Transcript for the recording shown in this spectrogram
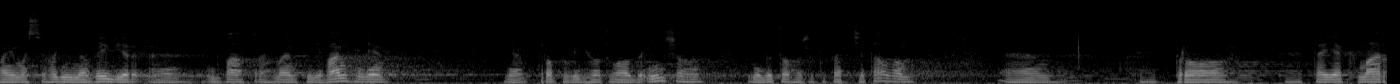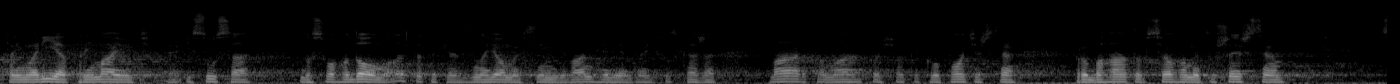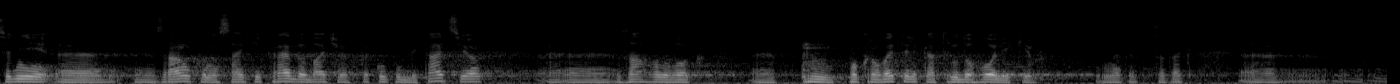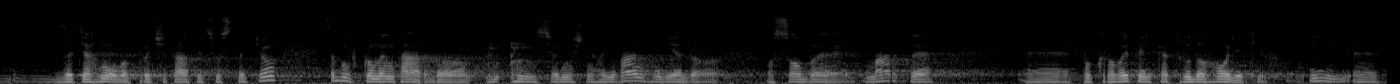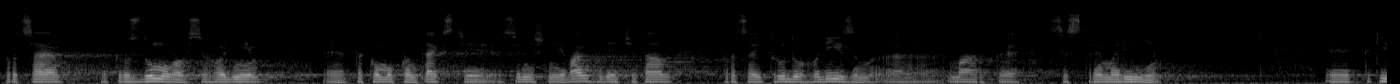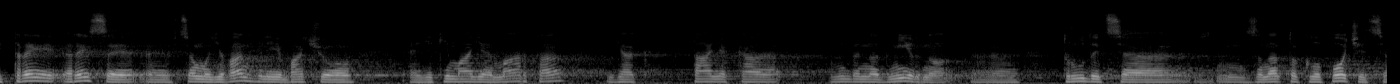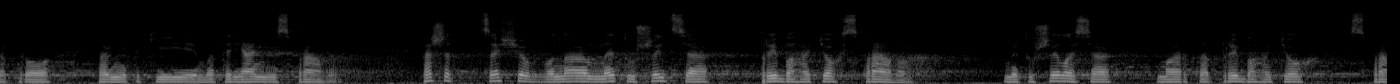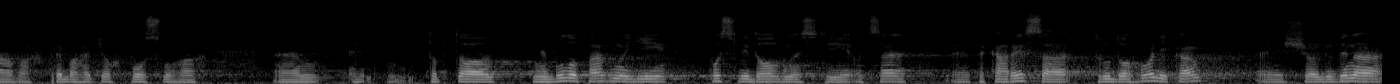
Маємо сьогодні на вибір е, два фрагменти Євангелія. Я проповідь готував до іншого, не до того, що тепер читав вам е, е, про те, як Марта і Марія приймають Ісуса до свого дому. Але це таке знайоме всім Євангеліє, де Ісус каже: Марто, Марто, що ти клопочешся, про багато всього метушишся. Сьогодні е, е, зранку на сайті Кредо бачив таку публікацію, е, заголовок е, Покровителька трудоголіків. І це так е, затягнуло прочитати цю статтю. Це був коментар до сьогоднішнього Євангелія, до особи Марти, е, покровителька трудоголіків. І е, про це так роздумував сьогодні е, в такому контексті сьогоднішньої Євангелія, читав про цей трудоголізм е, Марти, сестри Марії. Е, Такі три риси в цьому Євангелії бачу, які має Марта, як та, яка ніби надмірно трудиться, занадто клопочеться про певні такі матеріальні справи. Перше, це що вона метушиться при багатьох справах. Метушилася Марта при багатьох справах, при багатьох послугах. Ем, е, Тобто не було певної послідовності. Оце е, така риса трудоголіка, е, що людина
